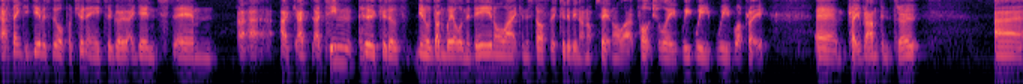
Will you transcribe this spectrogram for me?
I think it gave us the opportunity to go out against um, a, a, a, team who could have you know done well in the day and all that kind of stuff. They could have been an upset and all that. Fortunately, we we, we were pretty um, pretty rampant throughout. Uh,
